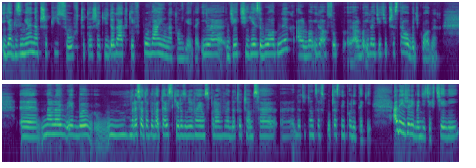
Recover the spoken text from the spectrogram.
jak zmiana przepisów, czy też jakieś dodatki wpływają na tą biedę, ile dzieci jest głodnych, albo ile osób, albo ile dzieci przestało być głodnych. E, no ale jakby mm, reset obywatelski rozgrzewają sprawy dotyczące, e, dotyczące współczesnej polityki. Ale jeżeli będziecie chcieli,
